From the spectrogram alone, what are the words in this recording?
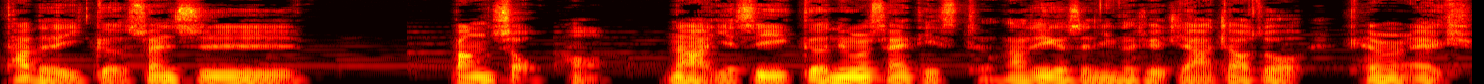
它的一个算是帮手，哈，那也是一个 neuroscientist，他是一个神经科学家，叫做 Karen H。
